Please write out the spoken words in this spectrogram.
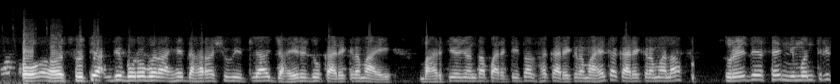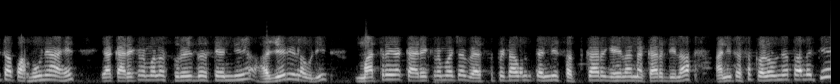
हो श्रुती अगदी बरोबर आहे. धाराशिव इथला जाहीर जो कार्यक्रम आहे भारतीय जनता पार्टीचाच हा कार्यक्रम आहे. त्या कार्यक्रमाला सुरेश देस हे निमंत्रित पाहुणे आहेत. या कार्यक्रमाला सुरेश दस यांनी हजेरी लावली. मात्र या कार्यक्रमाच्या व्यासपीठावर त्यांनी सत्कार घ्यायला नकार दिला. आणि तसं कळवण्यात आलं की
